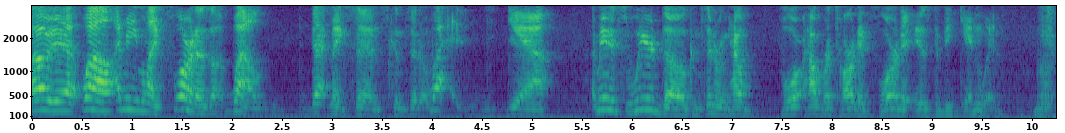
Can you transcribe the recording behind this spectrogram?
Oh yeah. Well, I mean, like Florida's. Well, that makes sense. Consider. Well, yeah. I mean, it's weird though, considering how how retarded Florida is to begin with. Still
